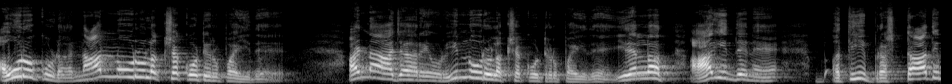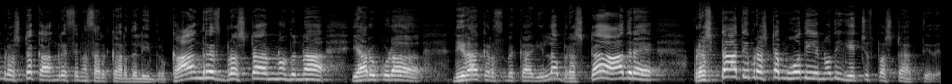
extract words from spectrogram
ಅವರು ಕೂಡ ನಾನ್ನೂರು ಲಕ್ಷ ಕೋಟಿ ರೂಪಾಯಿ ಇದೆ. ಅಣ್ಣ ಆಜಾರೆಯವರು ಇನ್ನೂರು ಲಕ್ಷ ಕೋಟಿ ರೂಪಾಯಿ ಇದೆ. ಇದೆಲ್ಲ ಆಗಿದ್ದೇನೆ ಅತಿ ಭ್ರಷ್ಟಾತಿ ಭ್ರಷ್ಟ ಕಾಂಗ್ರೆಸ್ಸಿನ ಸರ್ಕಾರದಲ್ಲಿ ಇದ್ದರು ಕಾಂಗ್ರೆಸ್ ಭ್ರಷ್ಟ ಅನ್ನೋದನ್ನು ಯಾರು ಕೂಡ ನಿರಾಕರಿಸಬೇಕಾಗಿಲ್ಲ. ಭ್ರಷ್ಟ ಆದರೆ ಭ್ರಷ್ಟಾತಿ ಭ್ರಷ್ಟ ಮೋದಿ ಅನ್ನೋದು ಈಗ ಹೆಚ್ಚು ಸ್ಪಷ್ಟ ಆಗ್ತಿದೆ.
